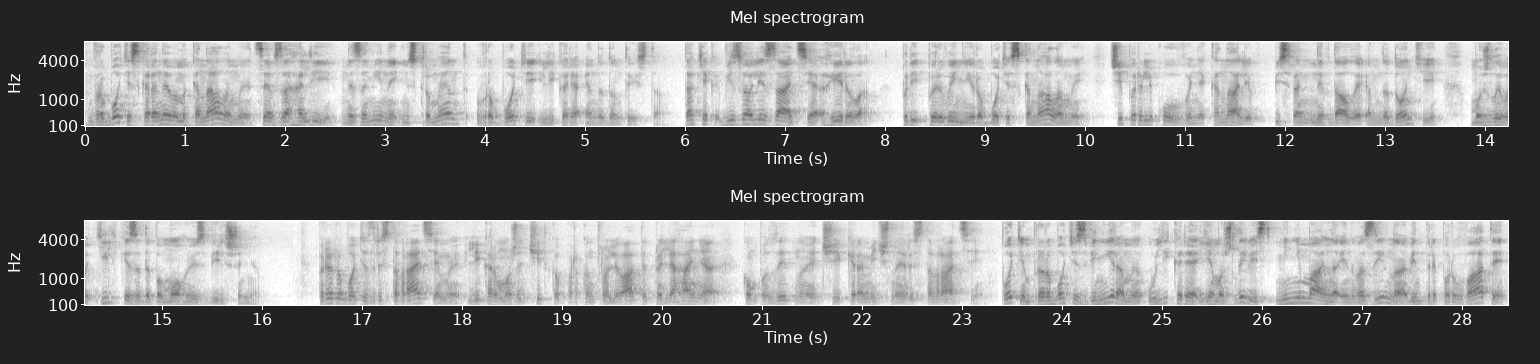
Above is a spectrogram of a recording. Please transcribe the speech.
В роботі з кореневими каналами це взагалі незамінний інструмент в роботі лікаря-ендодонтиста, так як візуалізація гирла при первинній роботі з каналами чи переліковування каналів після невдалої ендодонтії можливо тільки за допомогою збільшення. При роботі з реставраціями лікар може чітко проконтролювати прилягання композитної чи керамічної реставрації. Потім при роботі з вінірами у лікаря є можливість мінімально інвазивно відпрепарувати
